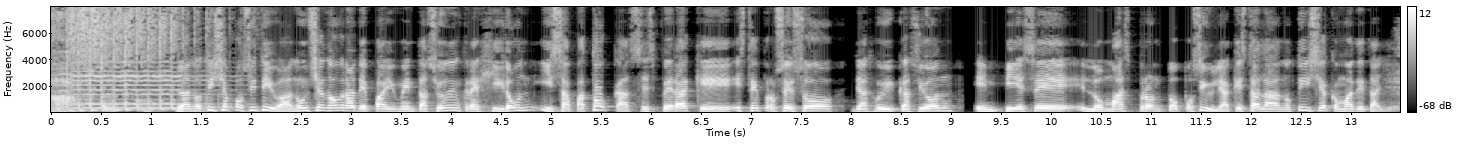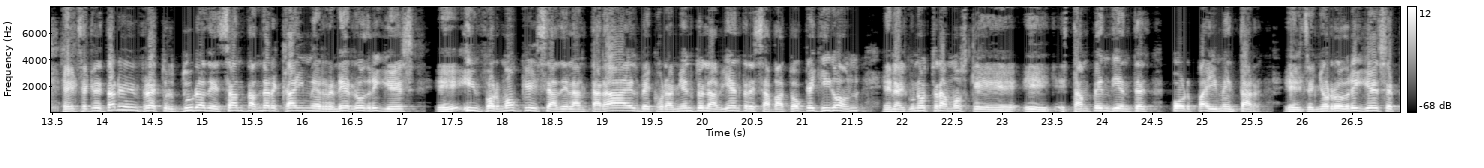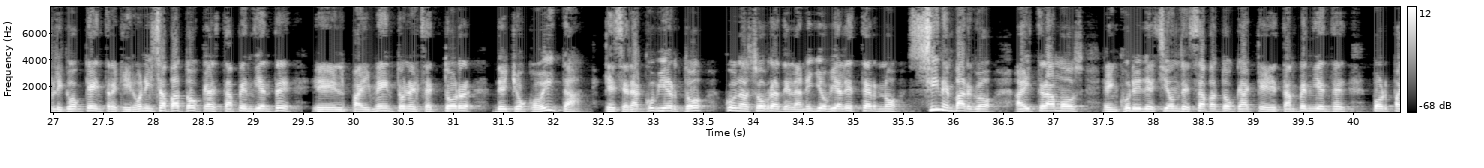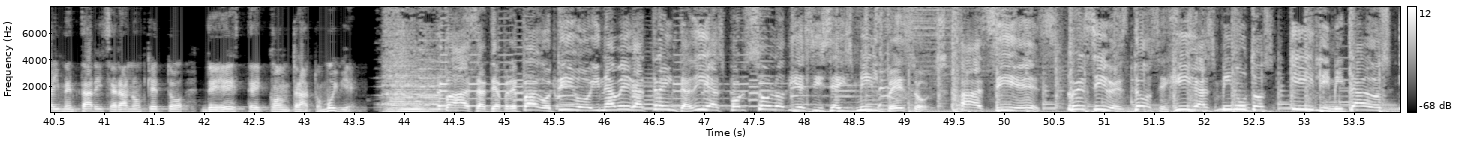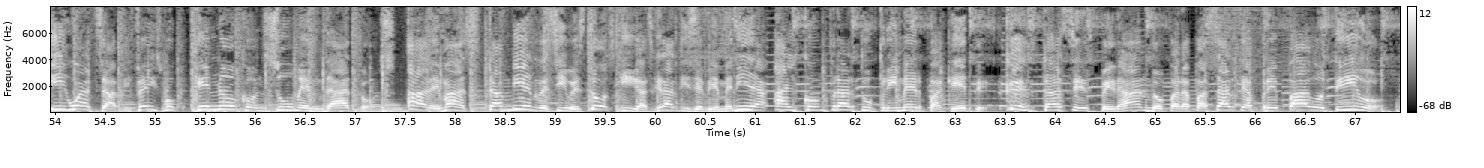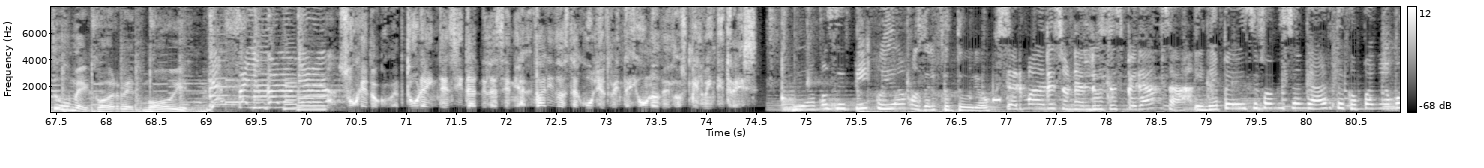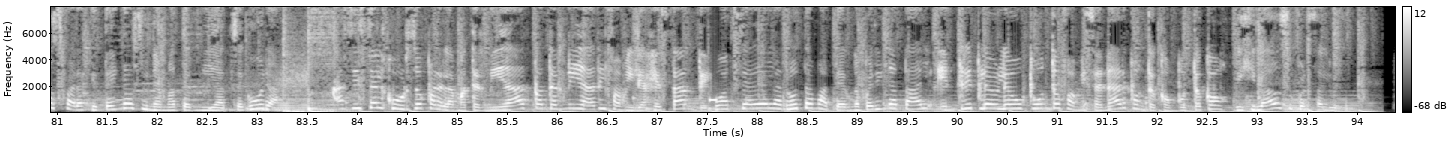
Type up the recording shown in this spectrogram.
La noticia positiva, anuncian obras de pavimentación entre Girón y Zapatoca. Se espera que este proceso de adjudicación empiece lo más pronto posible. Aquí está la noticia con más detalles. El secretario de Infraestructura de Santander, Jaime René Rodríguez, eh, informó que se adelantará el mejoramiento en la vía entre Zapatoca y Girón en algunos tramos que eh, están pendientes por pavimentar. El señor Rodríguez explicó que entre Girón y Zapatoca está pendiente el pavimento en el sector de Chocoita, que será cubierto con las obras del anillo vial externo. Sin embargo, hay tramos en jurisdicción de Zapatoca que están pendientes por pavimentar y serán objeto de este contrato. Muy bien. Pásate a prepago Tigo y navega 30 días por solo 16 mil pesos. Así es, recibes 12 gigas, minutos ilimitados y WhatsApp y Facebook que no consumen datos. Además, también recibes 2 gigas gratis de bienvenida al comprar tu primer paquete. ¿Qué estás esperando para pasarte a prepago Tigo? Tu mejor red móvil. Sujeto cobertura intensidad intensidad de la señal. Válido hasta julio 31 de 2023. Cuidamos de ti, cuidamos del futuro. Ser madre es una luz de esperanza. En EPS Famisanar te acompañamos para que tengas una maternidad segura. Asiste al curso para la maternidad, paternidad y familia gestante. O accede a la ruta materno-perinatal en www.famisanar.com.co. Vigilado Supersalud.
